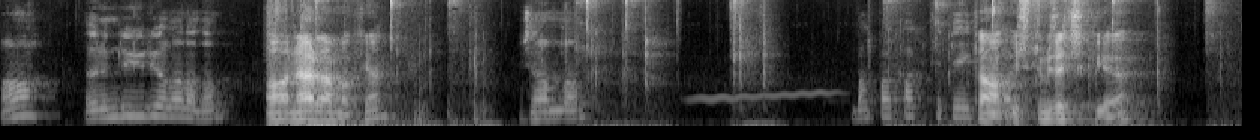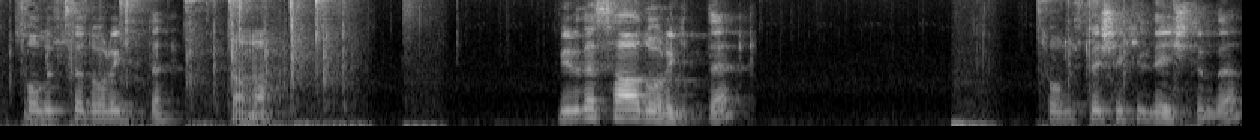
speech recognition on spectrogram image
Aa önümde yürüyor lan adam. Aa nereden bakıyorsun? Camdan. Bak bak bak tepeye gitti. Tamam bak. üstümüze çıkıyor. Sol üste doğru gitti. Tamam. Biri de sağa doğru gitti. Sol üstte şekil değiştirdi.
